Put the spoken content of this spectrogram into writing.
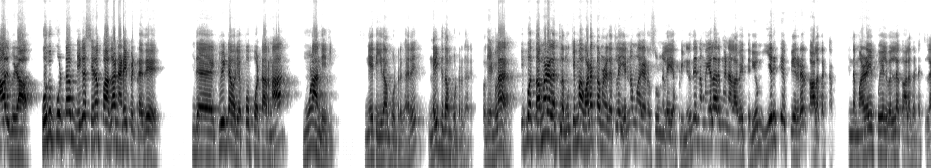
நாள் விழா பொதுக்கூட்டம் மிக சிறப்பாக நடைபெற்றது. இந்த ட்வீட் அவர் எப்போ போட்டார்னா மூணாம் தேதி. நேத்திக்கு தான் போட்டிருக்காரு நைட்டு தான் போட்டிருக்காரு. ஓகேங்களா இப்போ தமிழகத்துல முக்கியமா வட தமிழகத்துல என்ன மாதிரியான சூழ்நிலை அப்படிங்கிறது நம்ம எல்லாருக்குமே நல்லாவே தெரியும். இயற்கை பேரிடர் காலகட்டம். இந்த மழை புயல் வெள்ள காலகட்டத்துல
